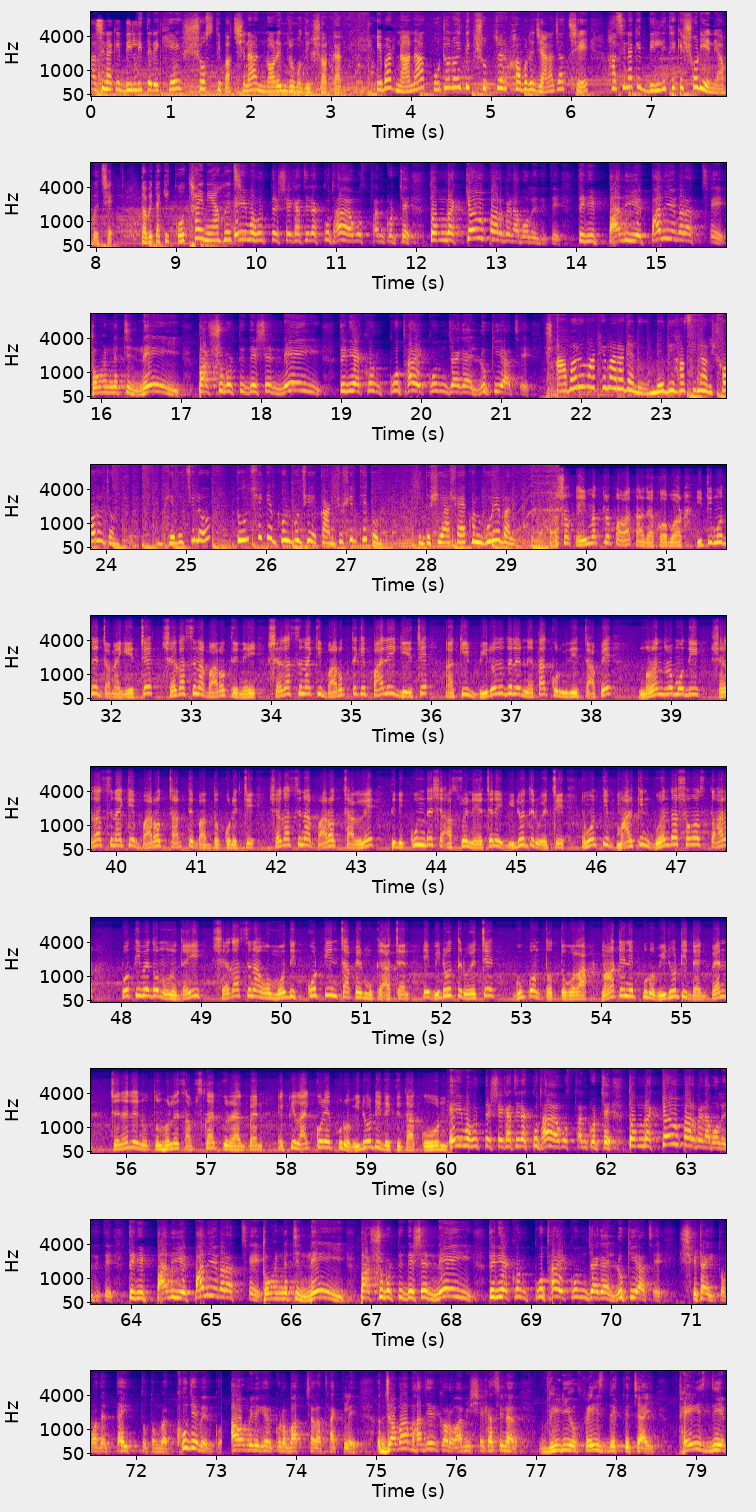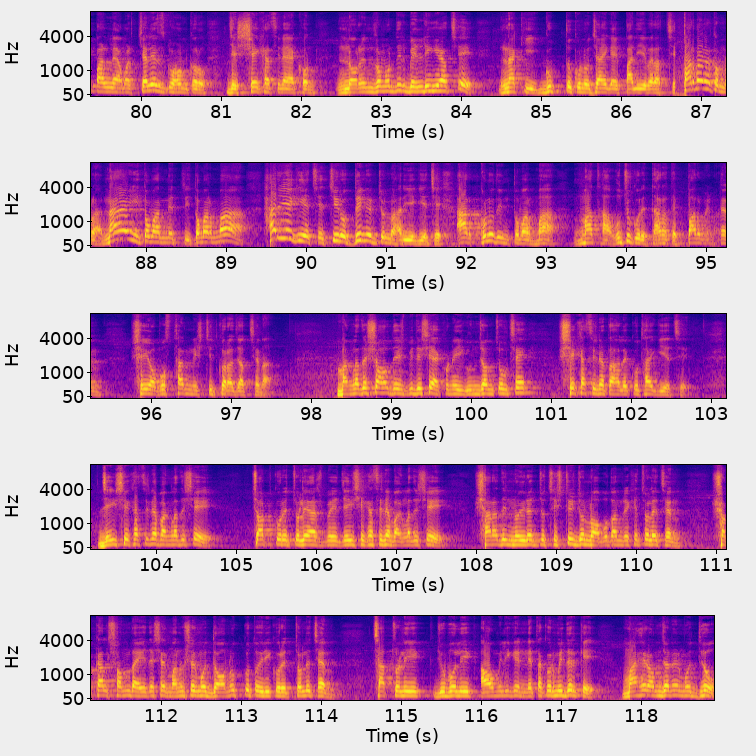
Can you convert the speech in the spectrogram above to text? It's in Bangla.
হাসিনাকে দিল্লিতে রেখে স্বস্তি পাচ্ছে না নরেন্দ্র মোদীর সরকার। এবার নানা কূটনৈতিক সূত্রের খবরে জানা যাচ্ছে হাসিনাকে দিল্লি থেকে সরিয়ে নেওয়া হয়েছে। তবে তাকে কোথায় নেওয়া হয়েছে? এই মুহূর্তে শেখ হাসিনা কোথায় অবস্থান করছে তোমরা কেউ পারবে না বলে দিতে। তিনি পালিয়ে পালিয়ে বেড়াচ্ছে। তোমার নেত্রী নেই পার্শ্ববর্তী দেশে নেই। তিনি এখন কোথায় কোন জায়গায় লুকিয়ে আছে? আবারও মাঠে মারা গেল মোদি হাসিনার ষড়যন্ত্র। ভেবেছিল তুলসীকে ভুল বুঝিয়ে কার্যসিদ্ধি করবে কিন্তু সে আশা এখন ঘুরে বেড়ায় দর্শক এইমাত্র পাওয়া তাজা খবর। ইতিমধ্যে জানা গিয়েছে, শেখ হাসিনা ভারতে নেই। শেখ হাসিনা কি ভারত থেকে পালিয়ে গিয়েছে, নাকি বিরোধী দলের নেতা কর্মীদের চাপে? নরেন্দ্র মোদী শেখ হাসিনাকে ভারত ছাড়তে বাধ্য করেছে। শেখ হাসিনা ভারত ছাড়লে তিনি কোন দেশে আশ্রয় নিয়েছেন এই ভিডিওতে রয়েছে। এমনকি মার্কিন গোয়েন্দা সংস্থার প্রতিবেদন অনুযায়ী শেখ হাসিনা ও মোদী কঠিন চাপের মুখে আছেন। এই ভিডিওতে রয়েছে গোপন তথ্যগুলা। না টেনে পুরো ভিডিওটি দেখবেন। চ্যানেলে নতুন হলে সাবস্ক্রাইব করে রাখবেন। একটি লাইক করে পুরো ভিডিওটি দেখতে থাকুন। এই মুহূর্তে শেখ হাসিনা কোথায় অবস্থান করছে, তোমরা কেউ পারবে না বলে দিতে। তিনি পালিয়ে পালিয়ে বেড়াচ্ছে। তোমার নেত্রী নেই, পার্শ্ববর্তী দেশে নেই। তিনি এখন কোথায়, কোন জায়গায় লুকিয়ে আছে, সেটাই তোমাদের দায়িত্ব। তোমরা খুঁজে বের করো। আওয়ামী লীগের কোনো বাচ্চারা থাকলে জবাব হাজির করো। আমি শেখ হাসিনার ভিডিও ফেস দেখতে চাই। ফেস দিয়ে পারলে আমার চ্যালেঞ্জ গ্রহণ করো যে শেখ হাসিনা এখন নরেন্দ্র মোদীর বিল্ডিং এ আছে নাকি গুপ্ত কোনো জায়গায় পালিয়ে বেড়াচ্ছে? পারবে না তোমরা? নাই তোমার নেত্রী, তোমার মা হারিয়ে গিয়েছে, চিরদিনের জন্য হারিয়ে গিয়েছে। আর কোনোদিন তোমার মা মাথা উঁচু করে দাঁড়াতে পারবে না। সেই অবস্থান নিশ্চিত করা যাচ্ছে না। বাংলাদেশ সহ দেশ বিদেশে এখন এই গুঞ্জন চলছে, শেখ হাসিনা তাহলে কোথায় গিয়েছে? যেই শেখ হাসিনা বাংলাদেশে চট করে চলে আসবে, যেই শেখ হাসিনা বাংলাদেশে সারাদিন নৈরাজ্য সৃষ্টির জন্য অবদান রেখে চলেছেন, সকাল সন্ধ্যা এদেশের মানুষের মধ্যে অনৈক্য তৈরি করে চলেছেন, ছাত্রলীগ, যুবলীগ, আওয়ামী লীগের নেতাকর্মীদেরকে মাহে রমজানের মধ্যেও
